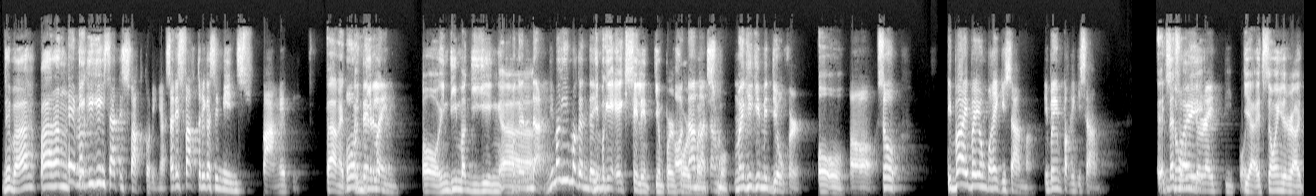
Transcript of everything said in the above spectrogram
'Di ba? Parang Eh, magiging satisfactory nga. Satisfactory kasi means pangit. pangit. Hindi Borderline. oo, hindi magiging ah, maganda. Hindi magiging maganda Hindi yun. magiging excellent yung Oo, tama, performance tama. mo. Magiging mediocre. Oo. Oo. So, iba-iba yung pakikisama. Iba yung pakikisama. It's That's knowing why the right people. yeah, it's knowing the right,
